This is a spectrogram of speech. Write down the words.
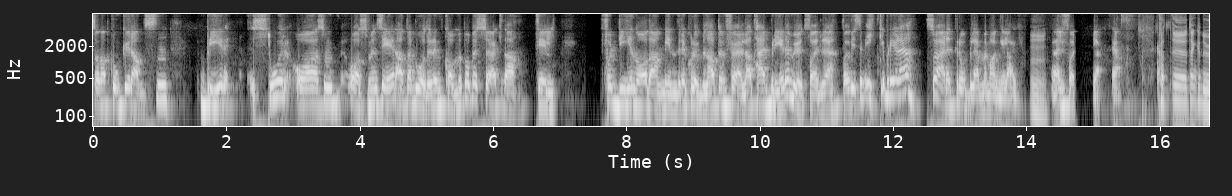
sånn at konkurransen blir stor, og som Åsmund sier, at da Bodø-Glimt kommer på besøk da, til for de nå da, mindre klubbene, at de føler at her blir de utfordrere. For hvis de ikke blir det, så er det et problem med mange lag. Mm. Eller for lag, ja. Hva uh, tenker du,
